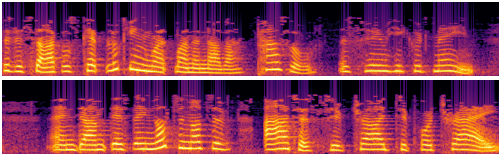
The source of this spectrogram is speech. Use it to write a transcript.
The disciples kept looking at one another, puzzled as whom he could mean. And um, there's been lots and lots of artists who've tried to portray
